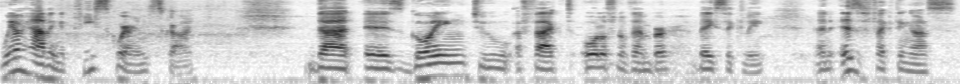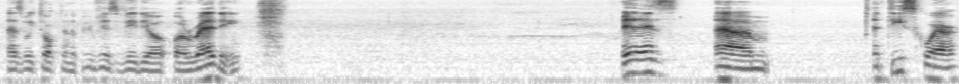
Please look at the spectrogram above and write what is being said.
We are having a T-square in the sky that is going to affect all of November basically and is affecting us as we talked in the previous video already it is um, a t-square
